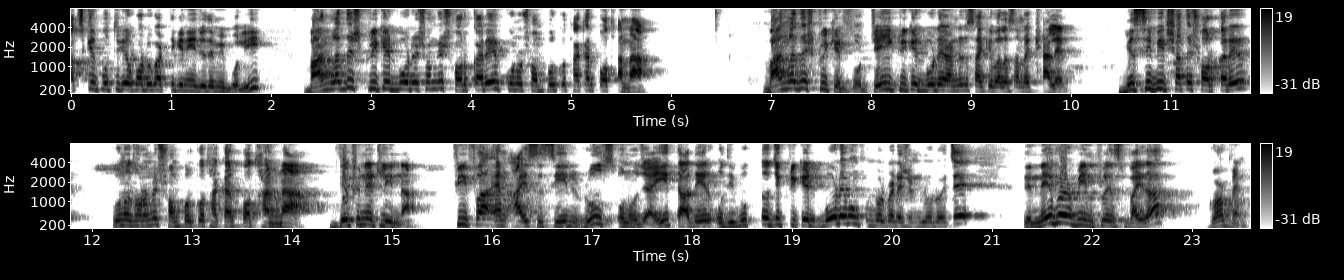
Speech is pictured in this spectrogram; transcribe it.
আজকের পত্রিকার ফটোকার্ড থেকে নিয়ে যদি আমি বলি, বাংলাদেশ ক্রিকেট বোর্ডের সঙ্গে সরকারের কোনো সম্পর্ক থাকার কথা না। বাংলাদেশ ক্রিকেট বোর্ড যেই ক্রিকেট বোর্ডের আন্ডারে সাকিব আল হাসানরা খেলেন বিসিবির সাথে সরকারের কোনো ধরনের সম্পর্ক থাকার কথা না ডেফিনেটলি না। ফিফা অ্যান্ড আইসিসির রুলস অনুযায়ী তাদের অধিভুক্ত যে ক্রিকেট বোর্ড এবং ফুটবল ফেডারেশনগুলো রয়েছে they never be influenced by the government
